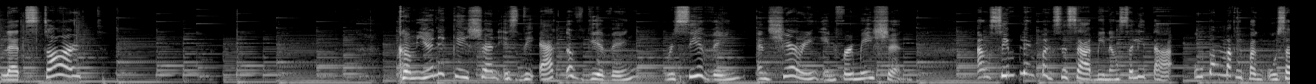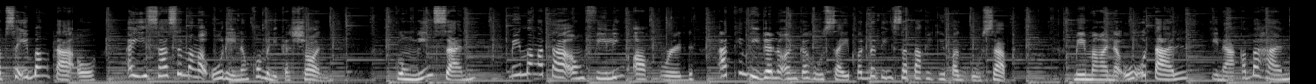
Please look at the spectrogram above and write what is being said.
Let's start! Communication is the act of giving, receiving, and sharing information. Ang simpleng pagsasabi ng salita upang makipag-usap sa ibang tao ay isa sa mga uri ng komunikasyon. Kung minsan, may mga taong feeling awkward at hindi ganoon kahusay pagdating sa pakikipag-usap. May mga nauutal, kinakabahan,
